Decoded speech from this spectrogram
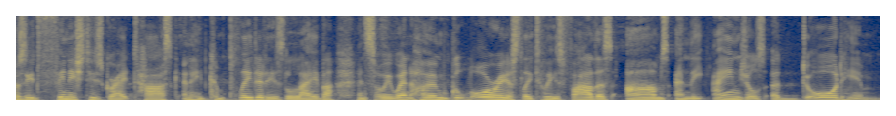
Because he'd finished his great task and he'd completed his labor. And so he went home gloriously to his Father's arms, and the angels adored him.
